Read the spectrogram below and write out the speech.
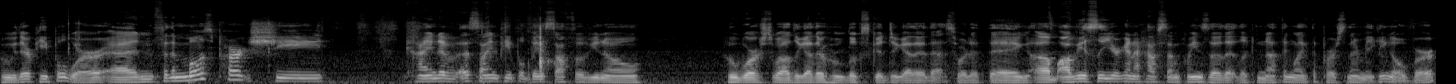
who their people were, and for the most part, she kind of assigned people based off of you know who works well together, who looks good together, that sort of thing. Um, obviously, you're gonna have some queens though that look nothing like the person they're making over,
